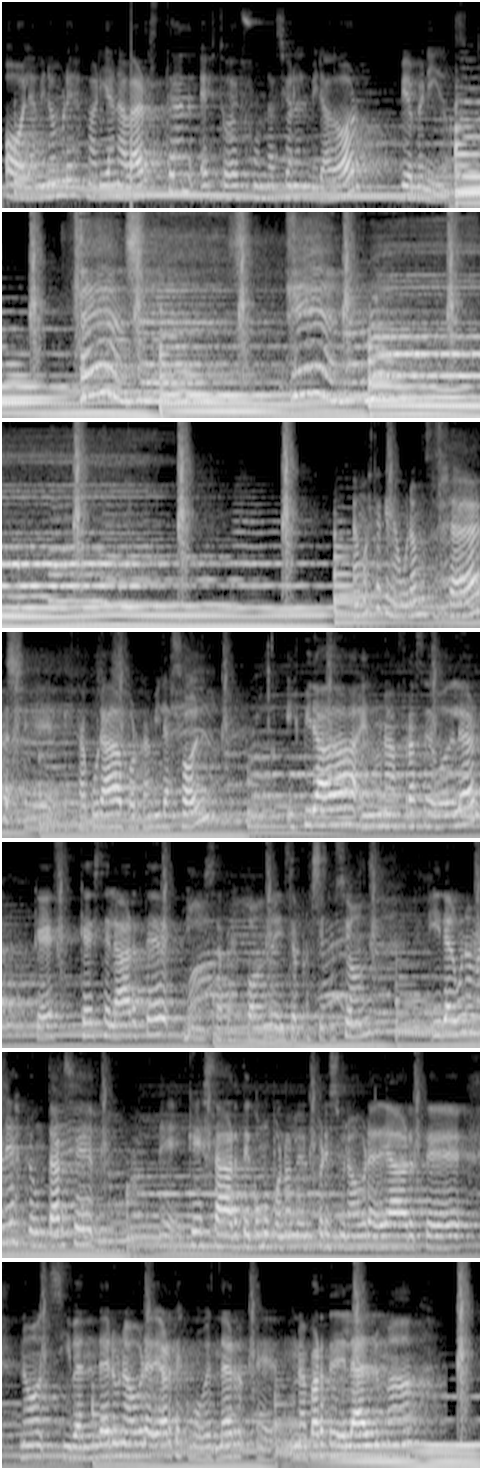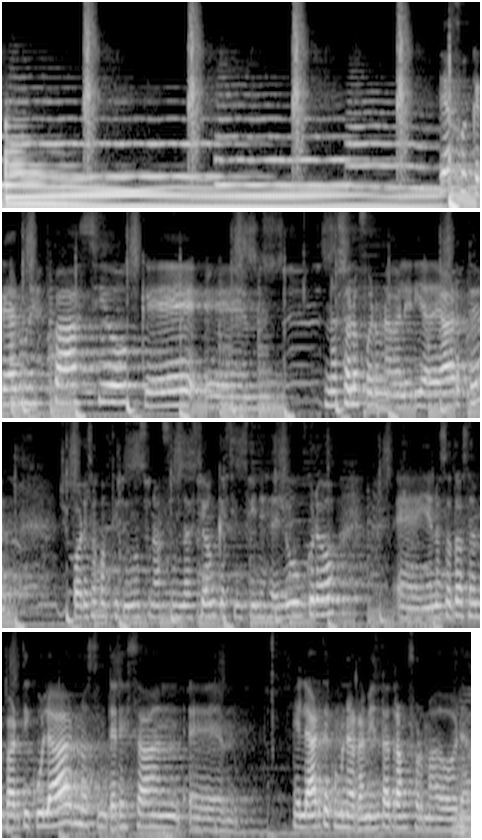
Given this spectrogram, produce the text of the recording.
Hola, mi nombre es Mariana Bersten, esto es Fundación El Mirador. Bienvenidos. La muestra que inauguramos ayer eh, está curada por Camila Sol, inspirada en una frase de Baudelaire, que es ¿qué es el arte? y se responde, dice prostitución. Y de alguna manera es preguntarse qué es arte, cómo ponerle el precio una obra de arte, ¿no? si vender una obra de arte es como vender eh, una parte del alma. La idea fue crear un espacio que eh, no solo fuera una galería de arte, por eso constituimos una fundación que es sin fines de lucro eh, y a nosotros en particular nos interesan el arte como una herramienta transformadora.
